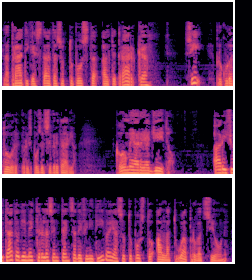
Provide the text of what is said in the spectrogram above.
La pratica è stata sottoposta al tetrarca? Sì, procuratore, rispose il segretario. Come ha reagito? Ha rifiutato di emettere la sentenza definitiva e ha sottoposto alla tua approvazione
